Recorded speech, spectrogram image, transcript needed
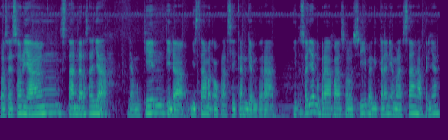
prosesor yang standar saja yang mungkin tidak bisa mengoperasikan game berat. Itu saja beberapa solusi bagi kalian yang merasa HP-nya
